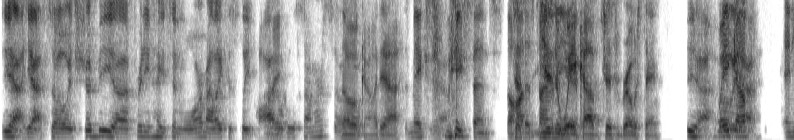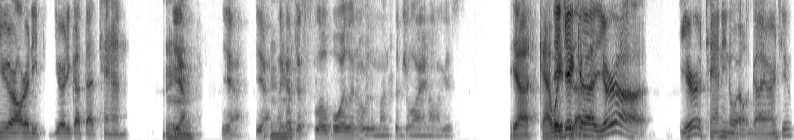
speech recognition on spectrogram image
Yeah, yeah. So it should be uh, pretty nice and warm. I like to sleep hot Right. over the summer. So oh god, yeah. It makes Yeah. makes sense. The hottest time. you of just the year. wake up just roasting. yeah. Wake Oh, up yeah. and you're already you already got that tan. Mhm. Yeah. Yeah, yeah. Like Mhm. I'm just slow boiling over the month of July and August. Yeah, can't wait. Hey Jake, for that. uh, you're a you're a tanning oil guy, aren't you?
